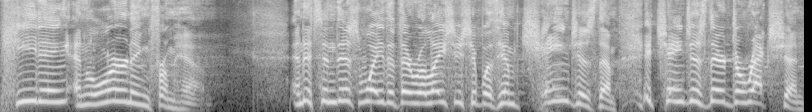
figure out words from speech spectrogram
heeding and learning from him. And it's in this way that their relationship with Him changes them. It changes their direction.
